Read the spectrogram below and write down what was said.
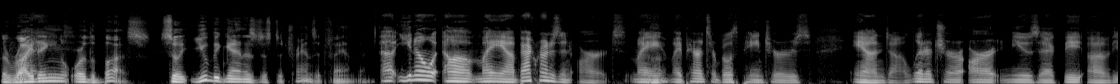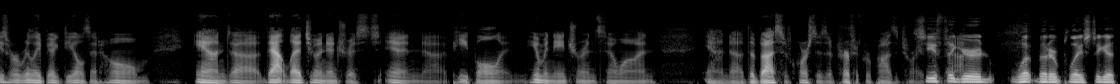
the writing Right. or the bus. So you began as just a transit fan, then. uh, you know, uh, my uh, background is in art. My Uh-huh. my parents are both painters, and uh, literature, art, music. The, uh, these were really big deals at home, and uh, that led to an interest in uh, people and human nature and so on. And uh, the bus, of course, is a perfect repository. So you figured, what better place to get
